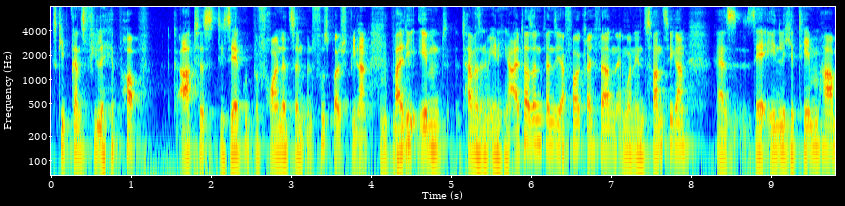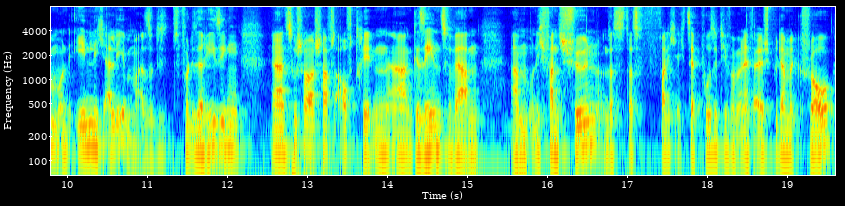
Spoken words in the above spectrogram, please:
es gibt ganz viele Hip-Hop- Artists, die sehr gut befreundet sind mit Fußballspielern, mhm. weil die eben teilweise im ähnlichen Alter sind, wenn sie erfolgreich werden, irgendwann in den 20ern, äh, sehr ähnliche Themen haben und ähnlich erleben. Also die, vor dieser riesigen äh, Zuschauerschaft auftreten, äh, gesehen zu werden. Ähm, und ich fand es schön, und das, das fand ich echt sehr positiv beim NFL-Spieler mit Crow,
